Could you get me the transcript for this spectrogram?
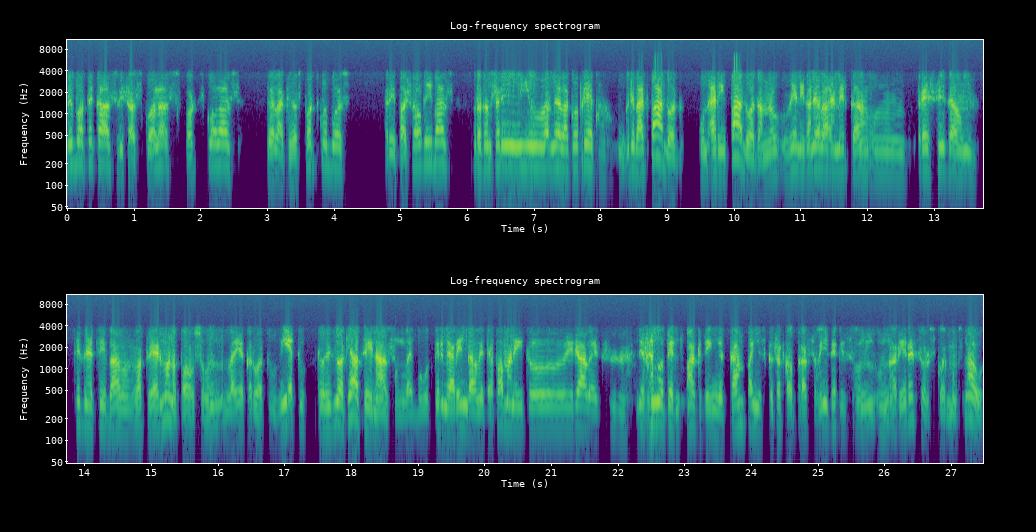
bibliotekās, visās skolās, sporta skolās, lielākajos sporta klubos, arī pašvaldībās. Protams, arī viņu ar lielāko prieku gribētu pārdot un arī pārdodam. Nu, vienīgā nelēma ir, ka um, preses izdevumi tirdzniecībā Latvijā ir monopols, un, lai iekarotu vietu, tur ir ļoti jācīnās, un, lai būtu pirmajā rindā, lai tie pamanītu, ir jāveic diezgan nopietnas mārketinga kampaņas, kas atkal prasa līdzekļus un, un arī resursus, kur mums nav.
